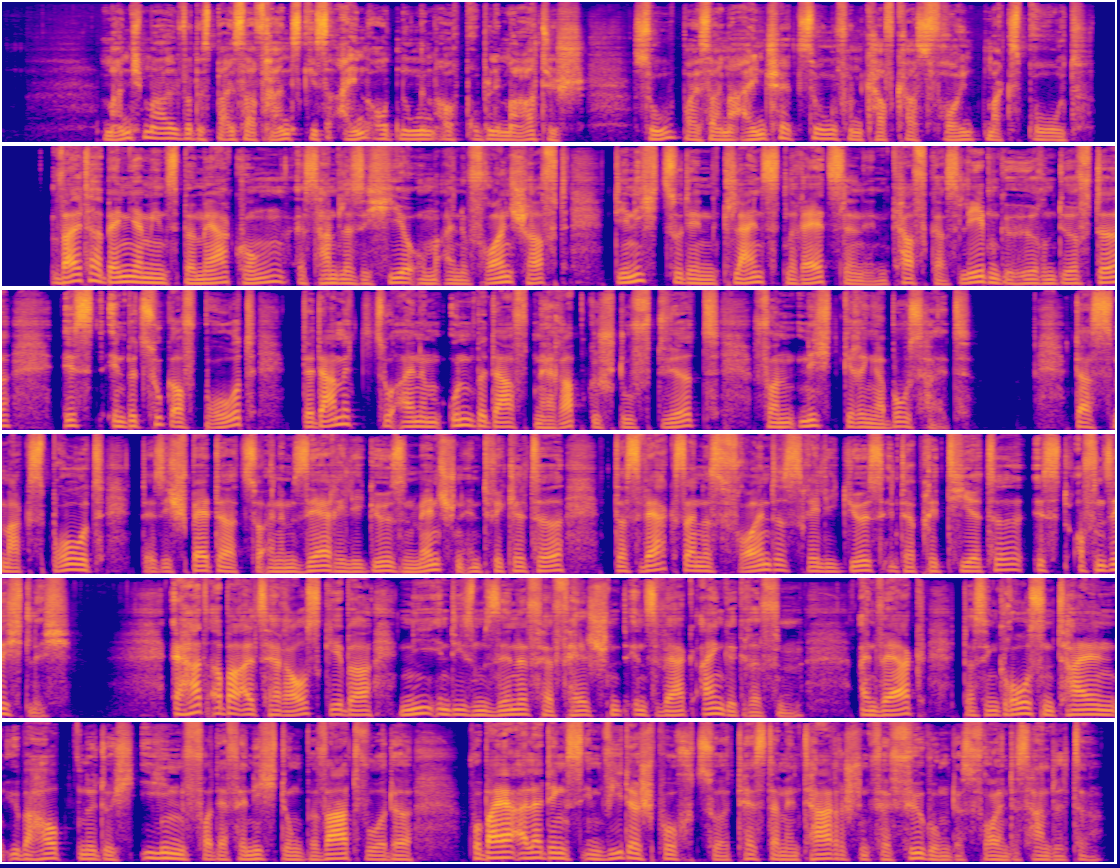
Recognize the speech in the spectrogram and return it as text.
Manchmal wird es bei Safranskis Einordnungen auch problematisch, so bei seiner Einschätzung von Kafkas Freund Max Brod. Walter Benjamins Bemerkung, es handle sich hier um eine Freundschaft, die nicht zu den kleinsten Rätseln in Kafkas Leben gehören dürfte, ist in Bezug auf Brot, der damit zu einem Unbedarften herabgestuft wird, von nicht geringer Bosheit. Dass Max Brod, der sich später zu einem sehr religiösen Menschen entwickelte, das Werk seines Freundes religiös interpretierte, ist offensichtlich. Er hat aber als Herausgeber nie in diesem Sinne verfälschend ins Werk eingegriffen. Ein Werk, das in großen Teilen überhaupt nur durch ihn vor der Vernichtung bewahrt wurde, wobei er allerdings im Widerspruch zur testamentarischen Verfügung des Freundes handelte.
